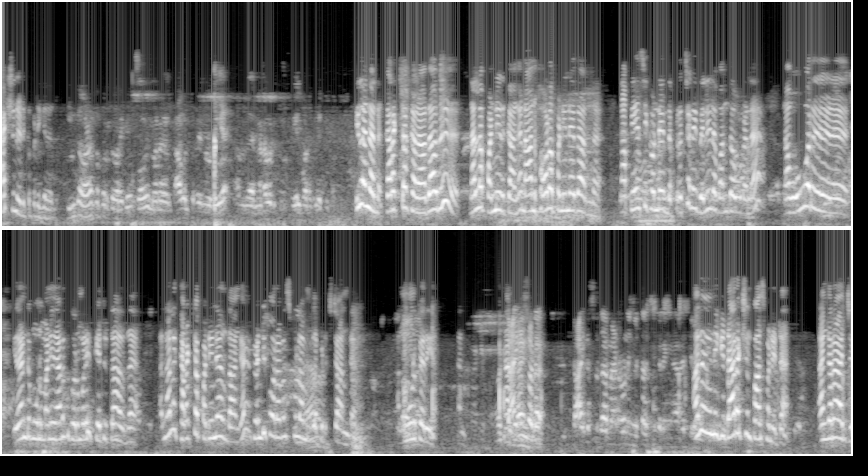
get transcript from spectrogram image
ஆக்ஷன் எடுக்கப்படுகிறது. இந்த வழக்கை பொறுத்த வரைக்கும் கோவை காவல்துறையினுடைய அந்த நடவடிக்கை செயல்பாடுகள்? இல்லைங்க கரெக்டாக அதாவது நல்லா பண்ணியிருக்காங்க. நான் ஃபாலோ பண்ணினே தான் இருந்தேன். நான் பேசிக்கொண்டே இந்த பிரச்சனை வெளியில வந்த உடனே நான் ஒவ்வொரு இரண்டு மூணு மணி நேரத்துக்கு ஒரு முறை கேட்டுட்டு தான் இருந்தேன். அதனால கரெக்டாக பண்ணினே இருந்தாங்க. டுவெண்ட்டி ஃபோர் ஹவர்ஸ் ஸ்கூல் அமைச்சில் பிடிச்சிட்டாங்க. அந்த மூணு பேரையும். அது இன்னைக்கு டைரக்ஷன் பாஸ் பண்ணிட்டேன். ரங்கராஜ்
